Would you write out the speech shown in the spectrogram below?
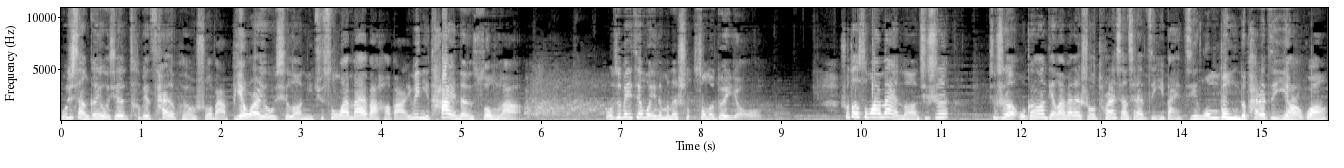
我就想跟有些特别菜的朋友说吧，别玩游戏了，你去送外卖吧，好吧，因为你太能送了。我就没见过你那么能送送的队友。说到送外卖呢，其实就是我刚刚点外卖的时候，突然想起来自己一百斤，我猛地拍了自己一耳光。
